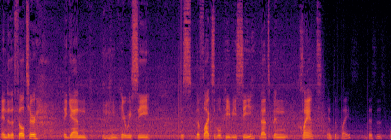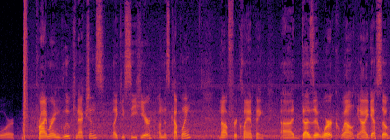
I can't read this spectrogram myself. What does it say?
into the filter, again, here we see this, the flexible PVC that's been clamped into place. This is for primer and glue connections, like you see here on this coupling, not for clamping. Uh, does it work? Well, yeah, I guess so.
